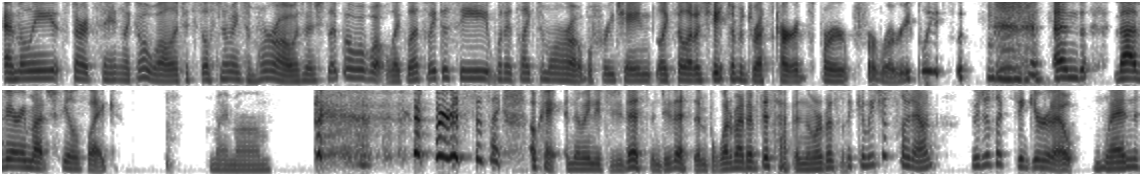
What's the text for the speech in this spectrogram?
Emily starts saying, like, oh, well, if it's still snowing tomorrow. And then she's like, whoa, whoa, whoa. Like, let's wait to see what it's like tomorrow before we change, like, fill out a change of address cards for for Rory, please. and that very much feels like my mom. Where it's just like, okay, and then we need to do this, then do this. And but what about if this happens? Then what about like, can we just slow down? Can we just like figure it out when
